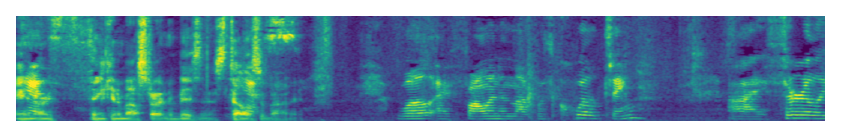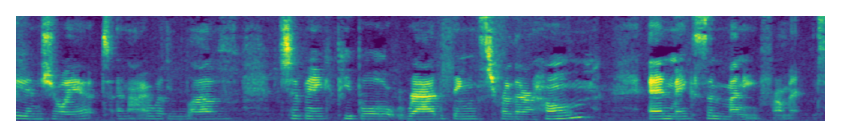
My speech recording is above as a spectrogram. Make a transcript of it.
and yes. are thinking about starting a business. Tell yes. us about it. Well, I've fallen in love with quilting. I thoroughly enjoy it, and I would love to make people rad things for their home and make some money from it.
